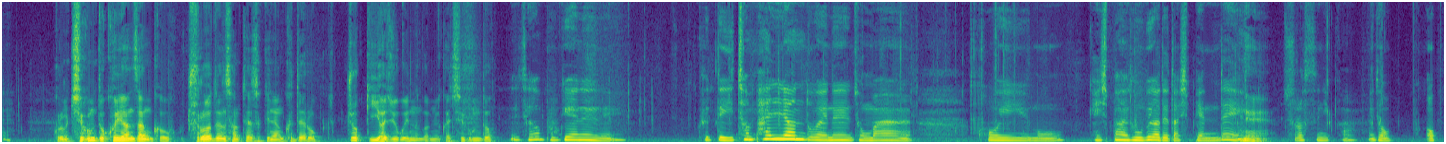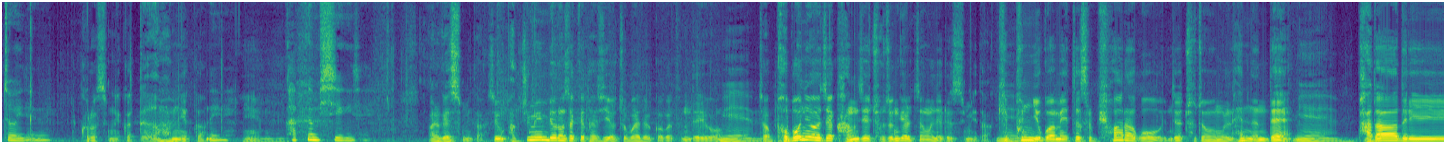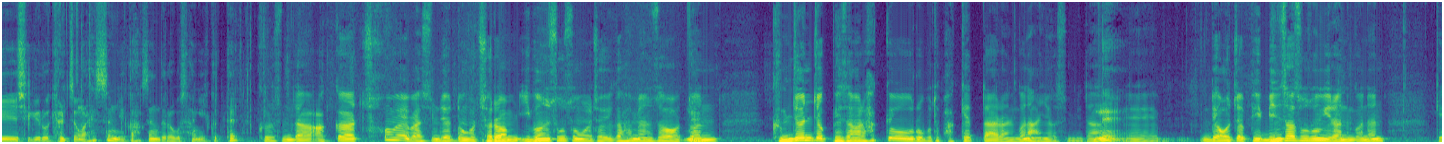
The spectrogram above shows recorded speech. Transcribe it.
그럼 지금도 그 현상 그 줄어든 상태에서 그냥 그대로 쭉 이어지고 있는 겁니까? 지금도? 근데 제가 보기에는 네, 그때 2008년도에는 정말 거의 뭐 게시판에 도배가 되다시피 했는데 네. 줄었으니까 이제 없, 없죠 이제는. 그렇습니까? 뜸합니까? 네. 예. 가끔씩 이제 알겠습니다. 지금 박주민 변호사께 다시 여쭤봐야 될 것 같은데요. 예. 자, 법원이 어제 강제 조정 결정을 내렸습니다. 깊은 유감의 뜻을 표하라고 이제 조정을 했는데 예. 받아들이시기로 결정을 했습니까? 학생들하고 상의 끝에? 그렇습니다. 아까 처음에 말씀드렸던 것처럼 이번 소송을 저희가 하면서 어떤 네. 금전적 배상을 학교로부터 받겠다라는 건 아니었습니다. 네. 예. 근데 어차피 민사 소송이라는 거는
